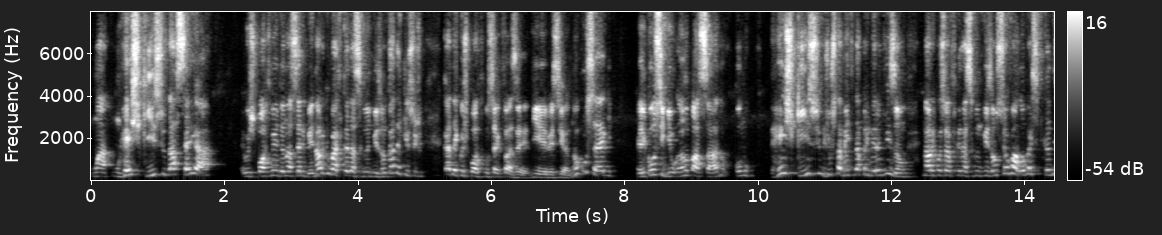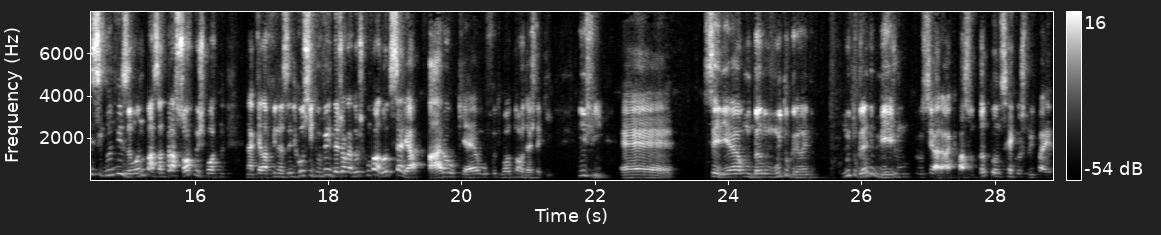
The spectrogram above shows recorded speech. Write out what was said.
uma, um resquício da Série A. O esporte vendeu na Série B. Na hora que vai ficando na segunda divisão, cadê que, cadê que o esporte consegue fazer dinheiro esse ano? Não consegue. Ele conseguiu ano passado como resquício justamente da primeira divisão. Na hora que você vai ficando na segunda divisão, seu valor vai ficando em segunda divisão. Ano passado, para a sorte do esporte, naquela financeira, ele conseguiu vender jogadores com valor de Série A para o que é o futebol do Nordeste aqui. Enfim, é, seria um dano muito grande muito grande mesmo para o Ceará, que passou tanto ano se reconstruir para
